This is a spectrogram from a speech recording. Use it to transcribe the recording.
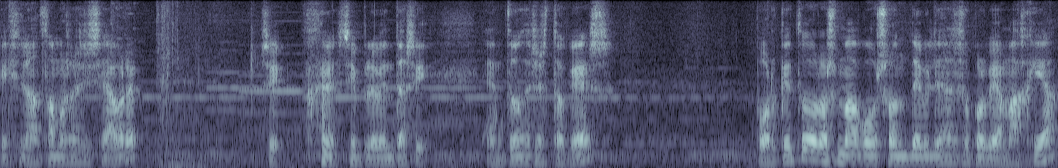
¿Y si lanzamos así se abre? Sí, simplemente así. Entonces, ¿esto qué es? ¿Por qué todos los magos son débiles a su propia magia?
